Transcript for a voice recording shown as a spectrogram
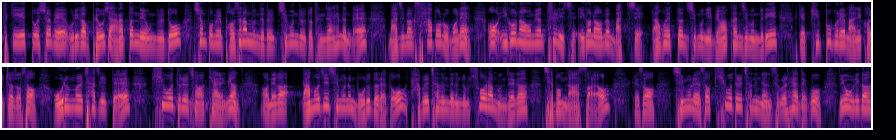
특히 또 시험에 우리가 배우지 않았던 내용들도 시험 범위를 벗어난 문제들 지문들도 등장했는데 마지막 4번 5번에 어 이거 나오면 틀리지 이거 나오면 맞지 라고 했던 지문이 명확한 지문들이 이렇게 뒷부분에 많이 걸쳐져서 옳은 걸 찾을 때 키워드를 정확히 알면 어 내가 나머지 지문은 모르더라도 답을 찾는 데는 좀 수월한 문제가 제법 나왔어요. 그래서 지문에서 키워드를 찾는 연습을 해야 되고 이건 우리가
